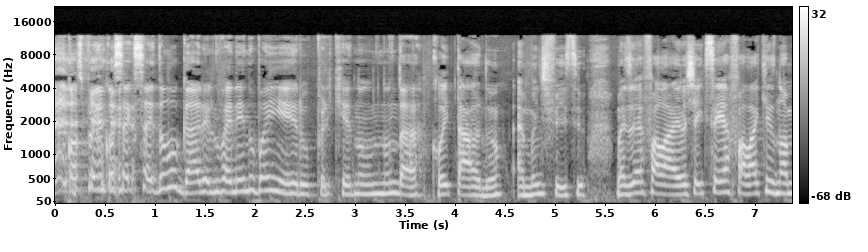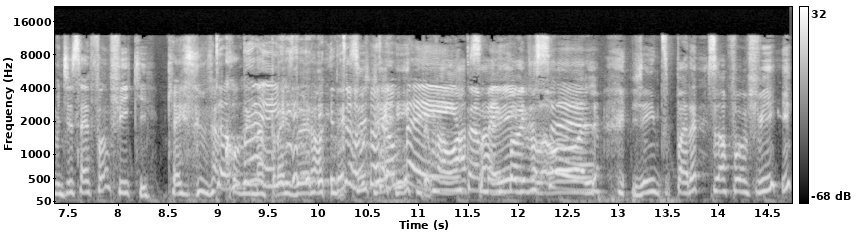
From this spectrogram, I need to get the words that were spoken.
O cosplay não consegue sair do lugar, ele não vai nem no banheiro, porque não, não dá. Coitado, é muito difícil. Mas eu ia falar, eu achei que você ia falar que o nome disso é fanfic. Que aí você vai Também. correndo atrás do herói desse Também, jeito. vai laçar também ele, pode fala, ser. Olha, gente, parece uma fanfic.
